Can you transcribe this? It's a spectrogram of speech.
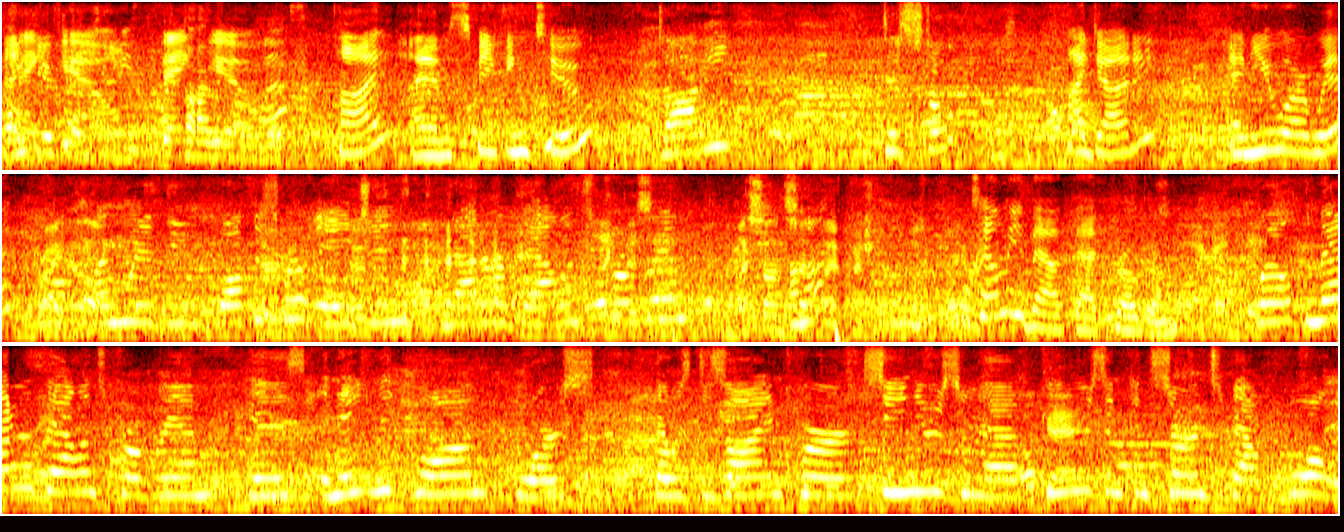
Thank, you. Thank you. Thank you. Hi, I am speaking to Dottie Distal. Hi, Dottie. And you are with? I'm with the Office for Aging Matter of Balance program. My son said my official name was boring. Tell me about that program. Well, the Matter of Balance program is an eight-week long course that was designed for seniors who have fears and concerns about falling.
